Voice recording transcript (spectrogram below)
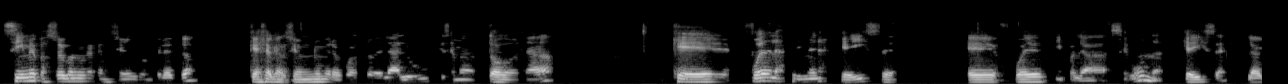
sí me pasó con una canción en concreto, que es la canción número 4 del álbum, que se llama Todo o Nada, que fue de las primeras que hice, eh, fue tipo la segunda que hice, la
